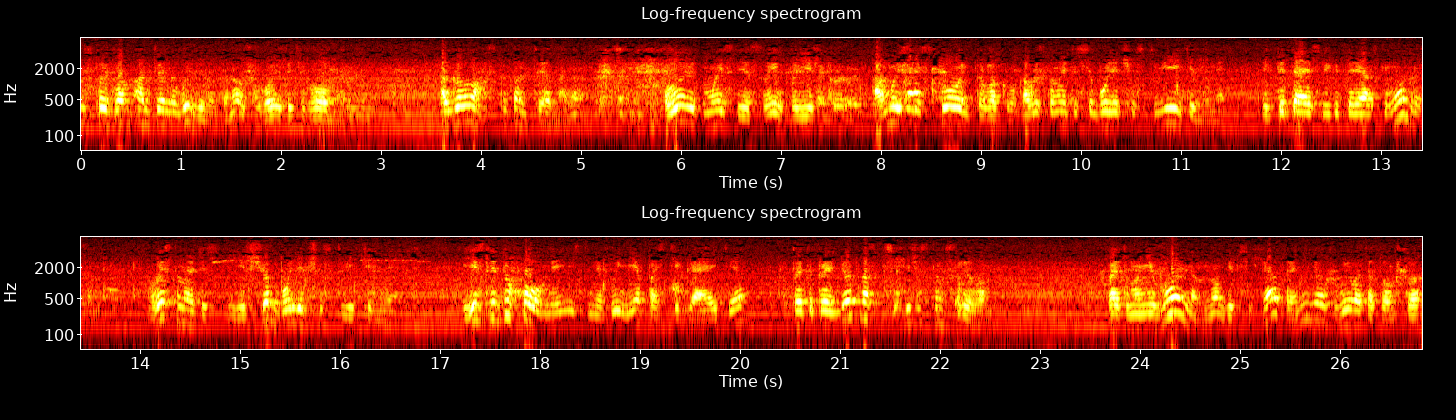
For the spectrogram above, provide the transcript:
Не стоит вам антенну выдвинуть, она уже ловит эти волны. А голова, как антенна, она ловит мысли своих ближних. А мысли столько вокруг, а вы становитесь все более чувствительными. И питаясь вегетарианским образом, вы становитесь еще более чувствительнее. Если духовные истины вы не постигаете, то это приведет вас к психическим срывам. Поэтому невольно многие психиатры, они делают вывод о том, что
